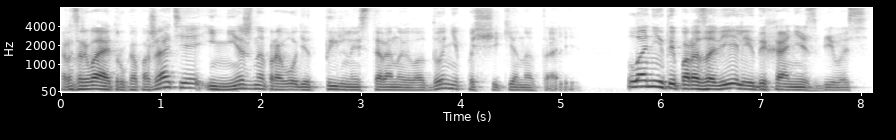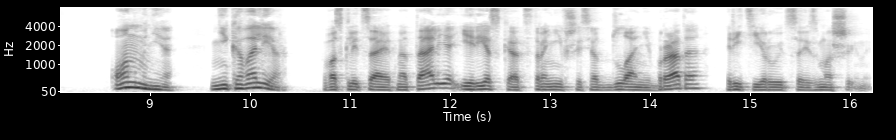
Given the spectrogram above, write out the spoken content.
Разрывает рукопожатие и нежно проводит тыльной стороной ладони по щеке Натальи. Ланиты порозовели и дыхание сбилось. «Он мне не кавалер!» – восклицает Наталья и, резко отстранившись от длани брата, ретируется из машины.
